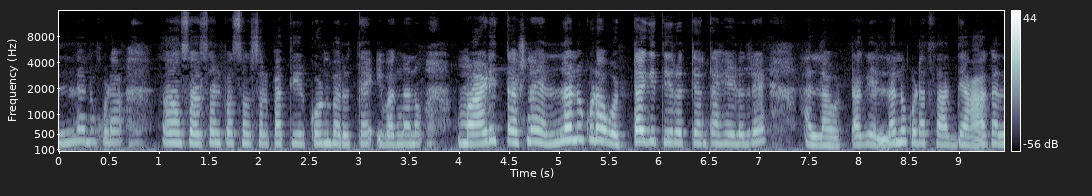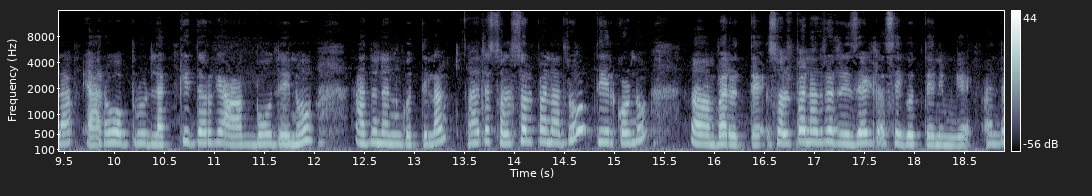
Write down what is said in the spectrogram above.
ಎಲ್ಲನೂ ಕೂಡ ಸ್ವಲ್ಪ ಸ್ವಲ್ಪ ಸ್ವಲ್ಪ ಸ್ವಲ್ಪ ತೀರ್ಕೊಂಡು ಬರುತ್ತೆ. ಇವಾಗ ನಾನು ಮಾಡಿದ ತಕ್ಷಣ ಎಲ್ಲನೂ ಕೂಡ ಒಟ್ಟಾಗಿ ತೀರುತ್ತೆ ಅಂತ ಹೇಳಿದ್ರೆ, ಅಲ್ಲ, ಒಟ್ಟಾಗಿ ಎಲ್ಲನೂ ಕೂಡ ಸಾಧ್ಯ ಆಗಲ್ಲ. ಯಾರೋ ಒಬ್ಬರು ಲಕ್ಕಿದ್ದವ್ರಿಗೆ ಆಗ್ಬೋದೇನೋ, ಅದು ನನಗೆ ಗೊತ್ತಿಲ್ಲ. ಆದರೆ ಸ್ವಲ್ಪ ಸ್ವಲ್ಪನಾದರೂ ತೀರ್ಕೊಂಡು ಬರುತ್ತೆ. ಸ್ವಲ್ಪನಾದರೂ ರಿಸಲ್ಟ್ ಸಿಗುತ್ತೆ ನಿಮಗೆ ಅಂತ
